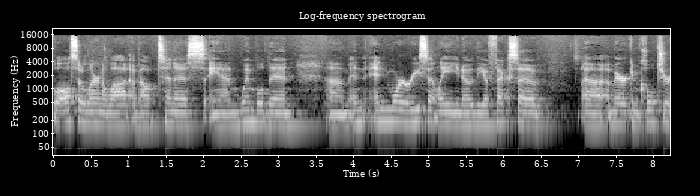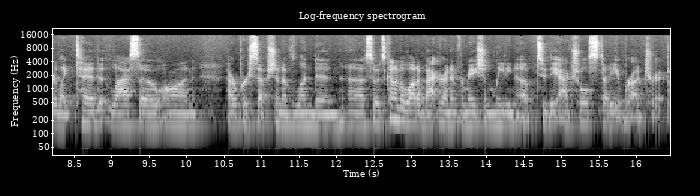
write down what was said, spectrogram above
We'll also learn a lot about tennis and Wimbledon, um, and and more recently, you know, the effects of uh, American culture, like Ted Lasso, on our perception of London. Uh, so it's kind of a lot of background information leading up to the actual study abroad trip.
